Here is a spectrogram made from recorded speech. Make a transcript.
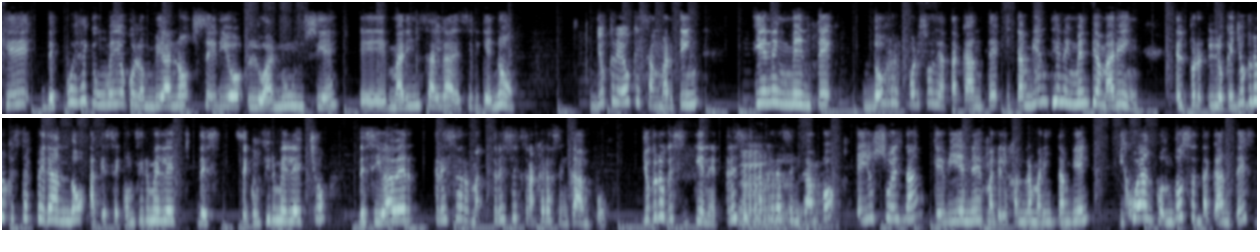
que después de que un medio colombiano serio lo anuncie, eh, Marín salga a decir que no. Yo creo que San Martín tiene en mente dos refuerzos de atacante y también tiene en mente a Marín. El lo que yo creo que está esperando a que se confirme el, hech- de, se confirme el hecho de si va a haber tres, arma- tres extranjeras en campo. Yo creo que si tiene tres Ah. extranjeras en campo, ellos sueltan que viene María Alejandra Marín también y juegan con dos atacantes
